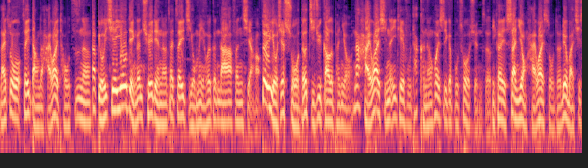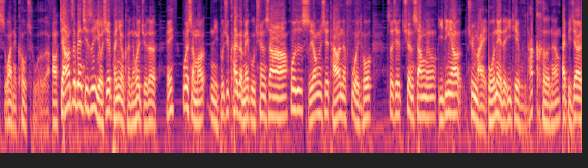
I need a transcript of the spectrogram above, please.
来做这一档的海外投资呢？那有一些优点跟缺点呢，在这一集我们也会跟大家分享啊。对于有些所得极具高的朋友，那海外型的 ETF 它可能会是一个不错的选择，你可以善用海外所得六百七十万的扣除额啊。好，讲到这边，其实有些朋友可能会觉得，诶，为什么你不去开个美股券商啊，或者是使用一些台湾的副委托？这些券商呢，一定要去买国内的 ETF，它可能还比较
